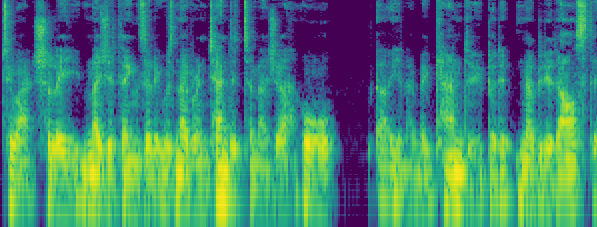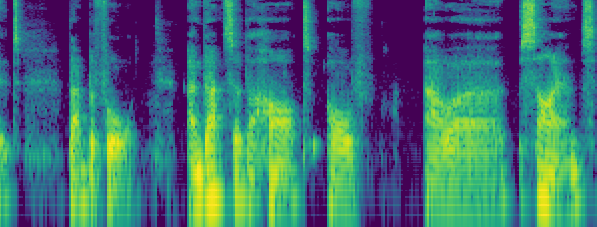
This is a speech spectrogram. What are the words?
to actually measure things that it was never intended to measure, or uh, you know it can do, but it, nobody had asked it that before, and that's at the heart of our science.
